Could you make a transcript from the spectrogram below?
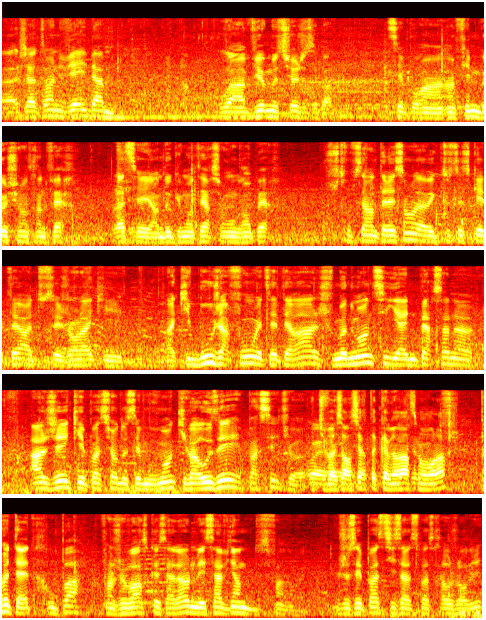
Euh, J'attends une vieille dame. Ou un vieux monsieur, je sais pas. C'est pour un, un film que je suis en train de faire. Là, c'est un documentaire sur mon grand-père. Je trouve ça intéressant avec tous ces skateurs et tous ces gens-là qui, qui bougent à fond, etc. Je me demande s'il y a une personne euh, âgée qui est pas sûre de ses mouvements, qui va oser passer, tu vois. tu vas sortir ta caméra à ce moment-là? Peut-être ou pas. Enfin, je vais voir ce que ça donne, mais ça vient de. Enfin, je sais pas si ça se passera aujourd'hui.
